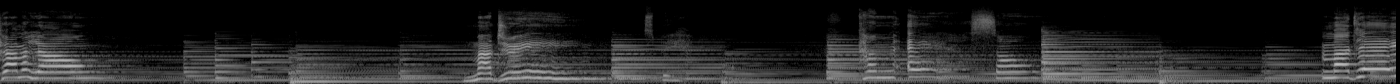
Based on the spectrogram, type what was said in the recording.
come along. My dreams become a song. My days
